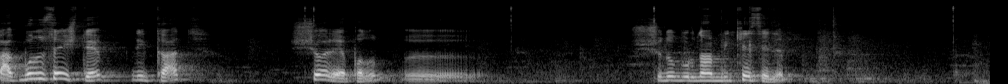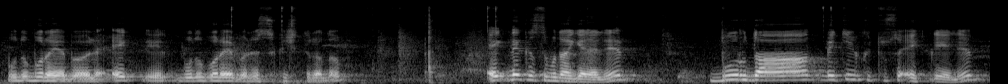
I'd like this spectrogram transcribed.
Bak bunu seçtim. Dikkat. Şöyle yapalım. Ee, şunu buradan bir keselim. Bunu buraya böyle ekleyelim. Bunu buraya böyle sıkıştıralım. Ekle kısmına gelelim. Buradan metin kutusu ekleyelim.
